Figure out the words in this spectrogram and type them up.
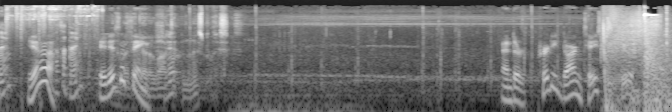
a thing? Yeah. That's a thing. It is a Where got thing. locked Shit. up in this place. And they're pretty darn tasty, too.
